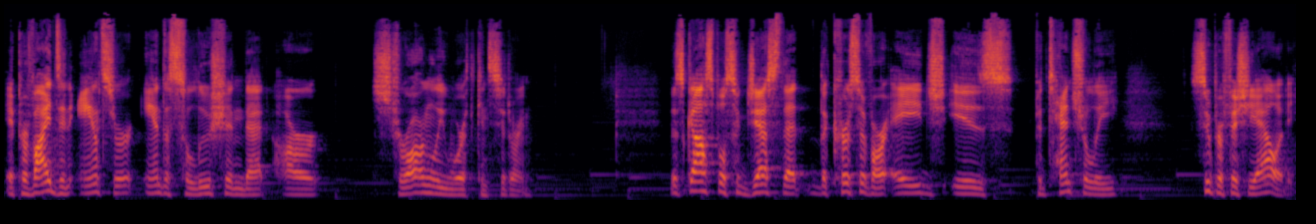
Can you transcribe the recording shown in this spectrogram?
it provides an answer and a solution that are strongly worth considering. This gospel suggests that the curse of our age is potentially superficiality,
